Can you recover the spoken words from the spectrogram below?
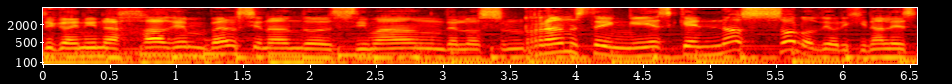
Apocalíptica y Nina Hagen versionando el Simán de los Ramstein. Y es que no solo de originales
